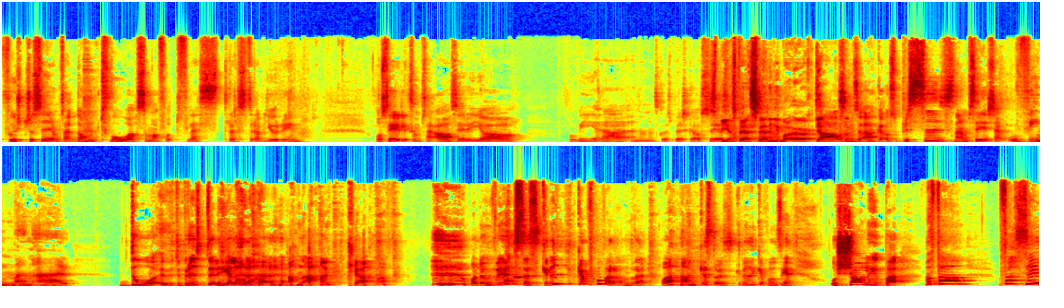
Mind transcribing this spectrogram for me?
först så säger de så här, de två som har fått flest röster av juryn. Och så är det liksom så här, ja så är det jag och Vera, en annan skådespelerska. Och så är det spänningen bara ökar, Ja, och liksom. de så ökar. Och så precis när de säger så här, och vinnaren är, då utbryter hela det här Anna Anka. Och de börjar så skrika på varandra. Och Anna Anka står och skriker på en scen. Och Charlie bara, vad fan, vad fan, säg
